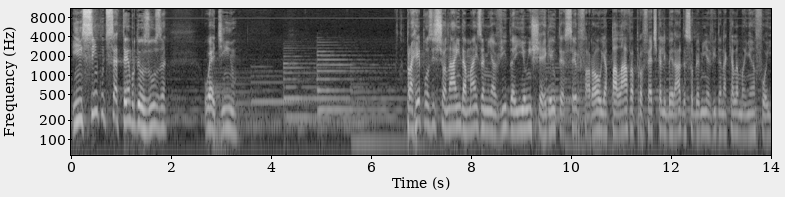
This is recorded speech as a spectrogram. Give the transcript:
E em 5 de setembro, Deus usa o Edinho para reposicionar ainda mais a minha vida, e eu enxerguei o terceiro farol, e a palavra profética liberada sobre a minha vida naquela manhã foi:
